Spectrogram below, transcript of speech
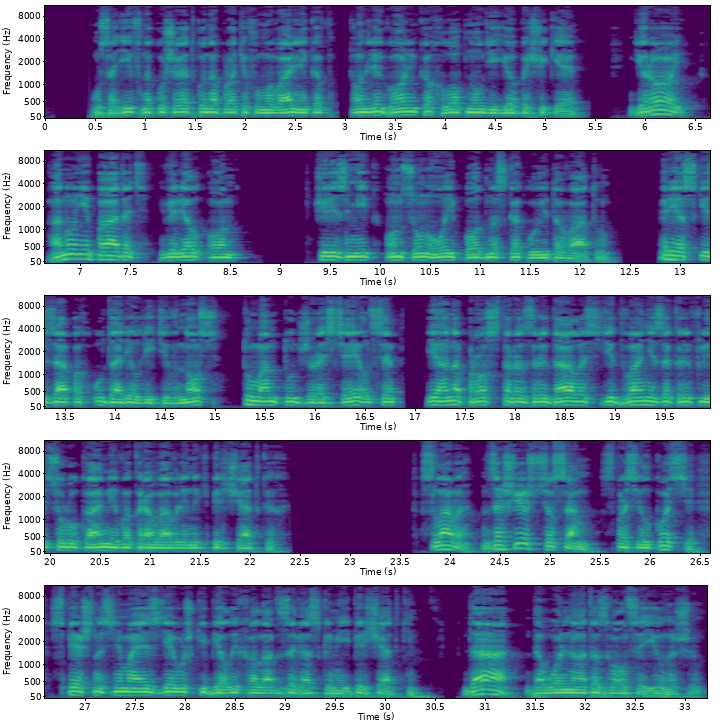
Усадив на кушетку напротив умывальников, он легонько хлопнул ее по щеке. «Герой, а ну не падать!» – велел он. Через миг он сунул ей под нос какую-то вату. Резкий запах ударил Лите в нос, туман тут же рассеялся, и она просто разрыдалась, едва не закрыв лицо руками в окровавленных перчатках. «Слава, зашьешь все сам?» – спросил Костя, спешно снимая с девушки белый халат с завязками и перчатки. «Да», – довольно отозвался юноша.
